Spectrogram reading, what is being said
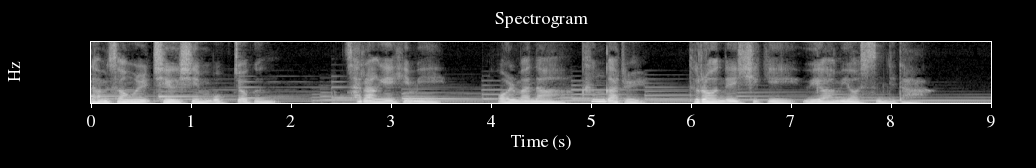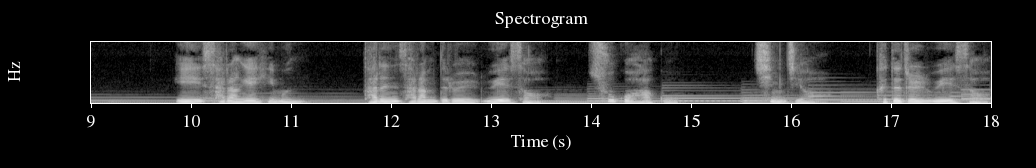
남성을 지으신 목적은 사랑의 힘이 얼마나 큰가를 드러내시기 위함이었습니다. 이 사랑의 힘은 다른 사람들을 위해서 수고하고 심지어 그들을 위해서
